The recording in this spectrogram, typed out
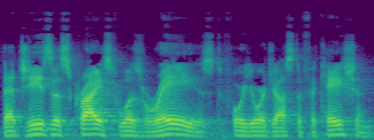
That Jesus Christ was raised for your justification.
